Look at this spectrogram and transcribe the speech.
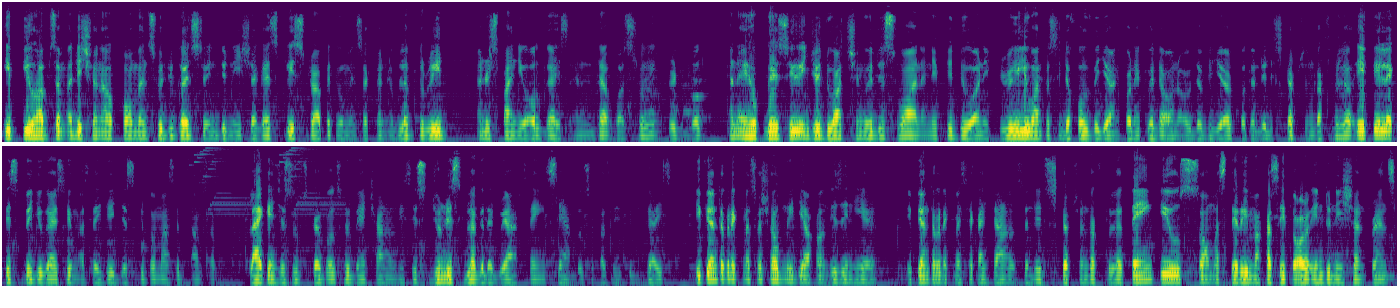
if you have some additional comments with regards to indonesia guys please drop it in the comment section. I'd love to read and respond you all guys and that was really incredible. And i hope guys you enjoyed watching with this one. And if you do and if you really want to see the full video and connect with the owner of the video i'll put in the description box below. If you like this video guys same as i did just give a massive thumbs up. Like and just subscribe also to my channel. This is junris vlog react saying sample so positive guys. If you want to connect my social media account is in here. If you want to connect my second channel it's in the description box below. Thank you so much terima kasih to our indonesian friends.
